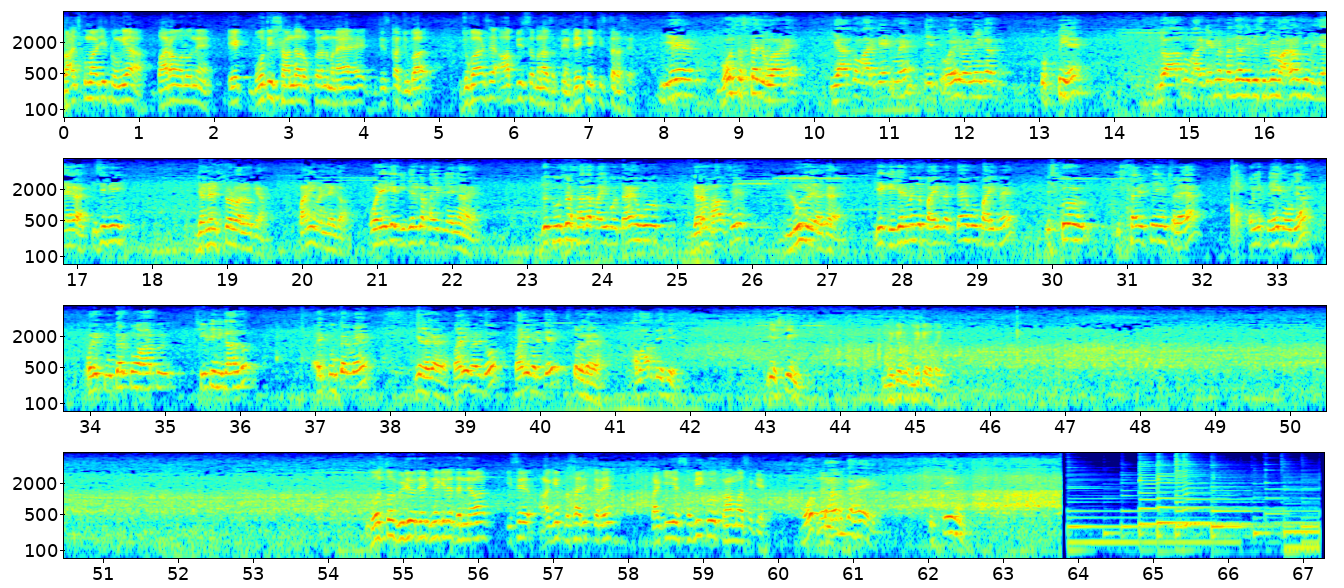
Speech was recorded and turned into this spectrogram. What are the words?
राजकुमार जी टोंगिया, बारह वालों ने एक बहुत ही शानदार उपकरण बनाया है, जिसका जुगाड़ जुगाड़ से आप भी इसे बना सकते हैं। देखिए किस तरह से। ये बहुत सस्ता जुगाड़ है। ये आपको मार्केट में ये ऑयल बनने का कुप्पी है, जो आपको मार्केट में पंद्रह से बीस रुपए में आराम से मिल जाएगा किसी भी जनरल स्टोर वालों के यहाँ, पानी भरने का। और एक एक गीजर का पाइप लेना है। जो दूसरा सादा पाइप होता है, वो गर्म भाव से लूज हो जाता है। ये गीजर में जो पाइप लगता है, वो पाइप है इसको इस साइड से यूँ चलाया और ये पैक हो गया। और एक कुकर को आप सीटी निकाल दो एक कुकर में ये लगाया। पानी भर दो। पानी भर के इसको लगाया। अब आप देखिए, ये स्टीम लेके लेके बताइए। दोस्तों, वीडियो देखने के लिए धन्यवाद। इसे आगे प्रसारित करें। ताकि ये सभी को काम आ सके। बहुत काम का है।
